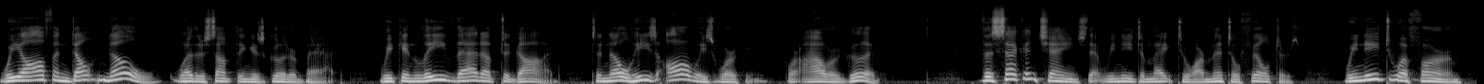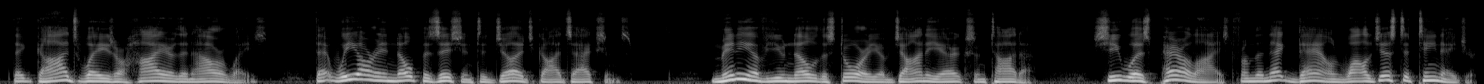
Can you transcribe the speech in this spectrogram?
We often don't know whether something is good or bad. We can leave that up to God to know He's always working for our good. The second change that we need to make to our mental filters, we need to affirm that God's ways are higher than our ways, that we are in no position to judge God's actions. Many of you know the story of Joni Eareckson Tada. She was paralyzed from the neck down while just a teenager.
